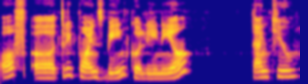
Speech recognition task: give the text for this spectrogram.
of uh, three points being collinear. Thank you.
